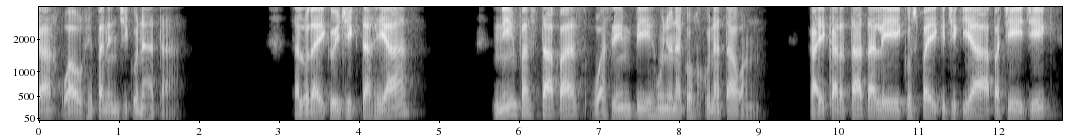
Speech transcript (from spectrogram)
kaq wawqipananchikunata. Saludaykuychiktaqya ninfastapas wasinpi huñunakuqkunatawan. Kay kartata liykuspaykichikya apachiychik,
